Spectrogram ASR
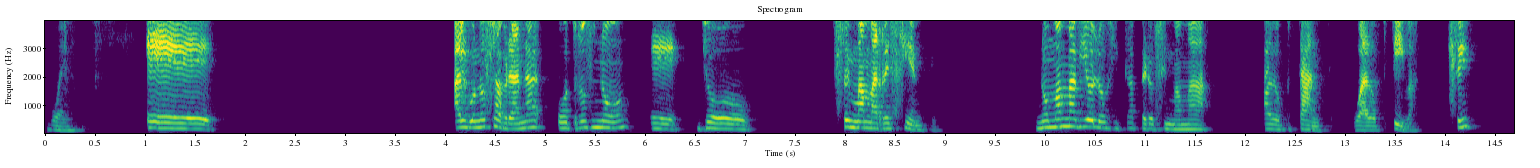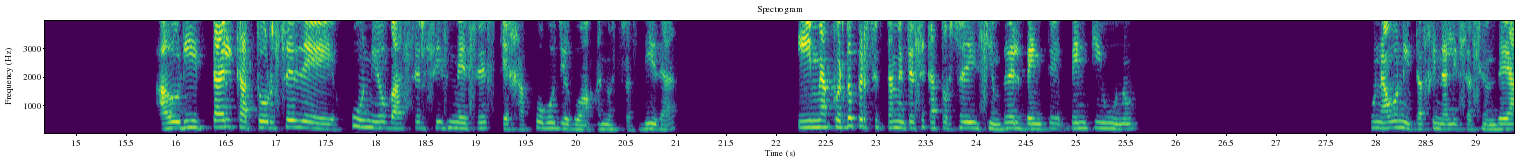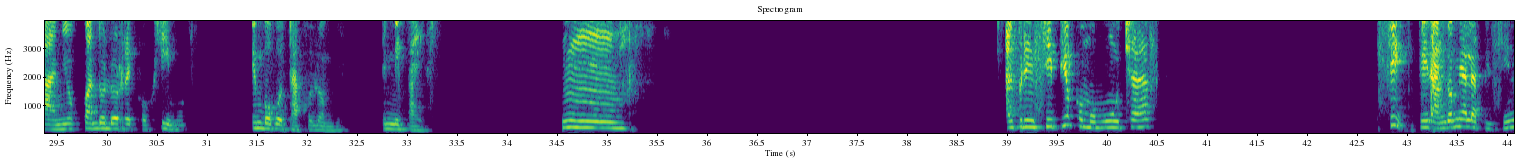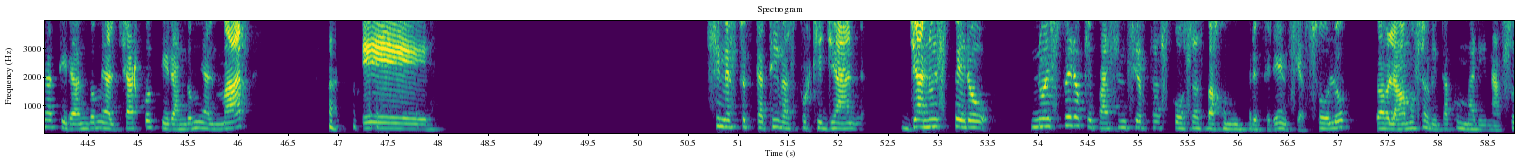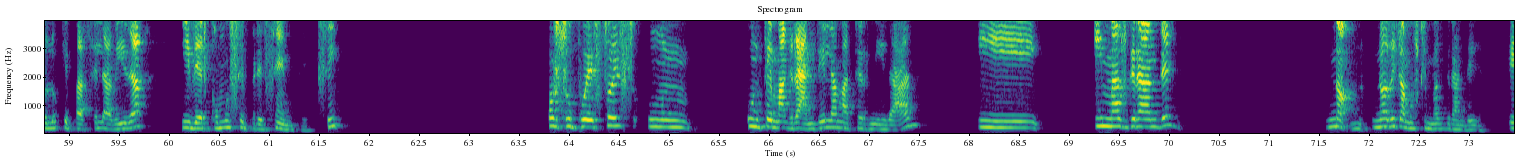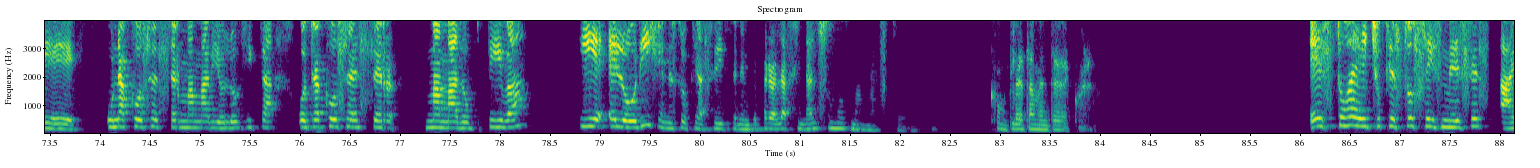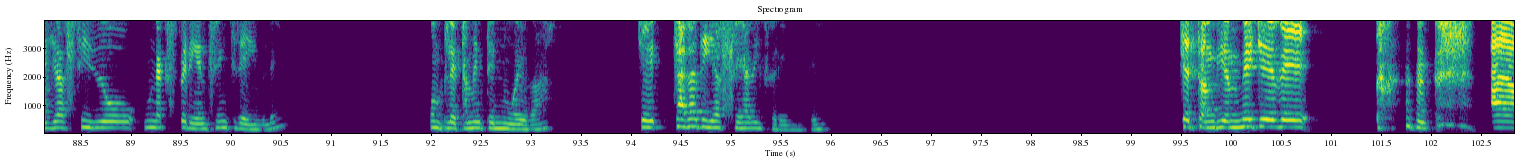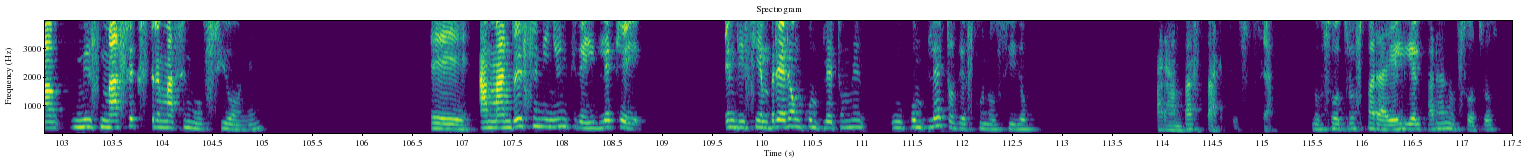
Bueno, eh, algunos sabrán, otros no. Eh, yo soy mamá reciente, no mamá biológica, pero sí mamá adoptante o adoptiva. Ahorita el 14 de junio va a ser seis meses que Jacobo llegó a, nuestras vidas. Y me acuerdo perfectamente ese 14 de diciembre del 2021, una bonita finalización de año cuando lo recogimos en Bogotá, Colombia, en mi país. Mm. Al principio, como muchas sí, tirándome a la piscina, tirándome al charco, tirándome al mar. Eh, sin expectativas, porque ya, ya no espero, no espero que pasen ciertas cosas bajo mi preferencia, solo, lo hablábamos ahorita con Marina, solo que pase la vida y ver cómo se presente, ¿sí? Por supuesto, es un, un tema grande la maternidad y, y más grande no, no digamos que más grande. Eh, una cosa es ser mamá biológica, otra cosa es ser mamá adoptiva y el origen es lo que hace diferente, pero al final somos mamás todas. Completamente de acuerdo. Esto ha hecho que estos seis meses haya sido una experiencia increíble, completamente nueva, que cada día sea diferente, que también me lleve a mis más extremas emociones, eh, amando a ese niño increíble que en diciembre era un completo, un completo desconocido para ambas partes. O sea, nosotros para Él y Él para nosotros.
